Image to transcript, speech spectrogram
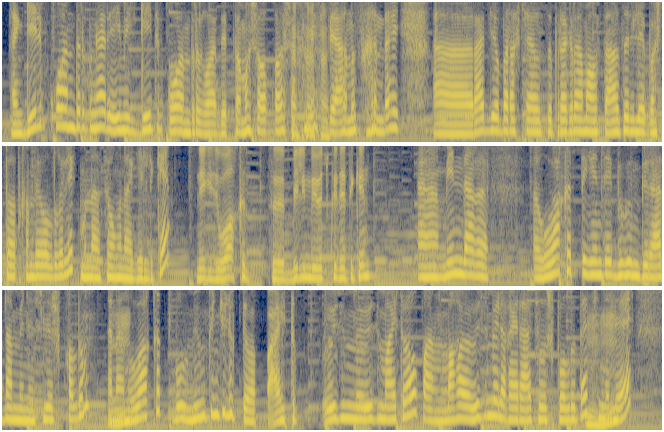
келип кубандырдыңар эми кетип кубандыргыла деп тамашалап калышат эмеспи? Анысы кандай? Радио баракчабызды программабызды азыр эле баштап аткандай болдук элек мына соңуна келдик э? Негизи убакыт э, билинбей өтүп кетет экен мен дагы э, убакыт дегенде бүгүн бир адам менен сүйлөшүп калдым. Анан убакыт бул мүмкүнчүлүк деп айтып өзүмө өзүм айтып алып анан мага өзүмө эле кайра ачылыш болду да чын эле Э,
